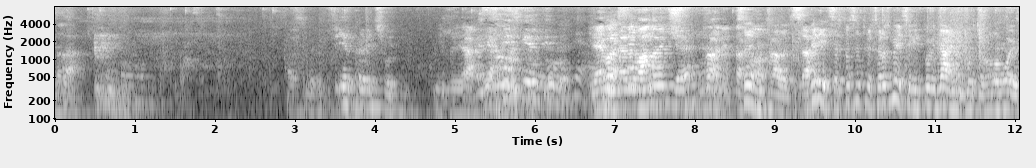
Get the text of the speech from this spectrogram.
За. Фірка відсутня. Я Іван Іванович в залі. Сергій Михайлович, беріться, сконцентруйтеся, розумієте, відповідально бути головою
